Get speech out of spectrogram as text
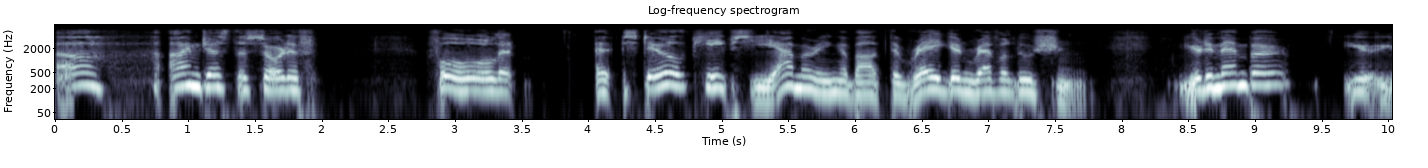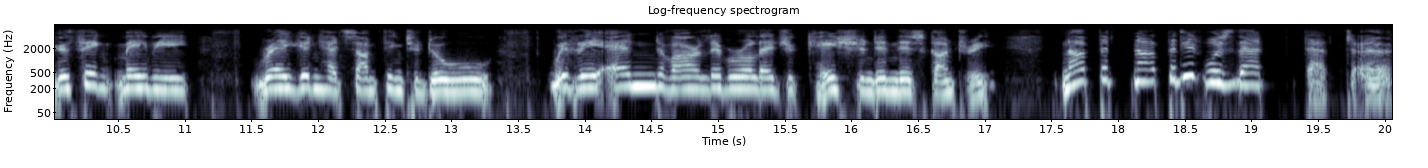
uh, I'm just the sort of fool that uh, still keeps yammering about the Reagan Revolution. You remember? You, you think maybe Reagan had something to do with the end of our liberal education in this country? Not that, not that it was that that, uh,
